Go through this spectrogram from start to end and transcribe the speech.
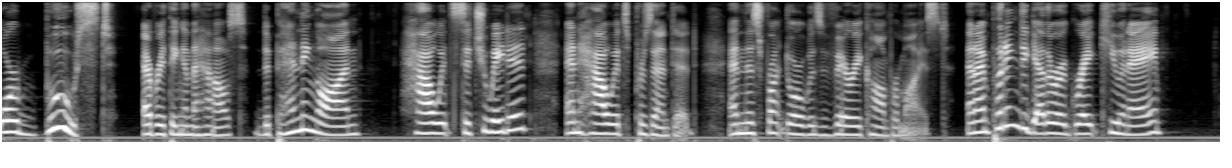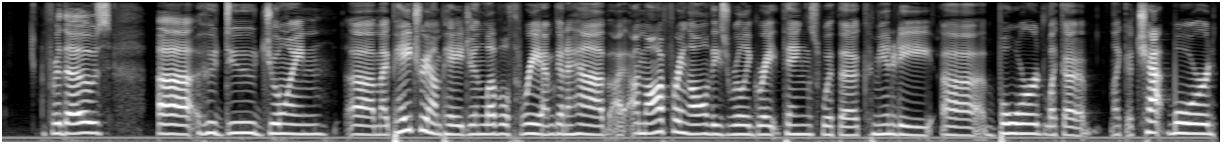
or boost everything in the house depending on how it's situated and how it's presented. And this front door was very compromised. And I'm putting together a great Q&A for those uh, who do join uh, my Patreon page in level three, I'm going to have, I, am offering all these really great things with a community uh, board, like a, like a chat board,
